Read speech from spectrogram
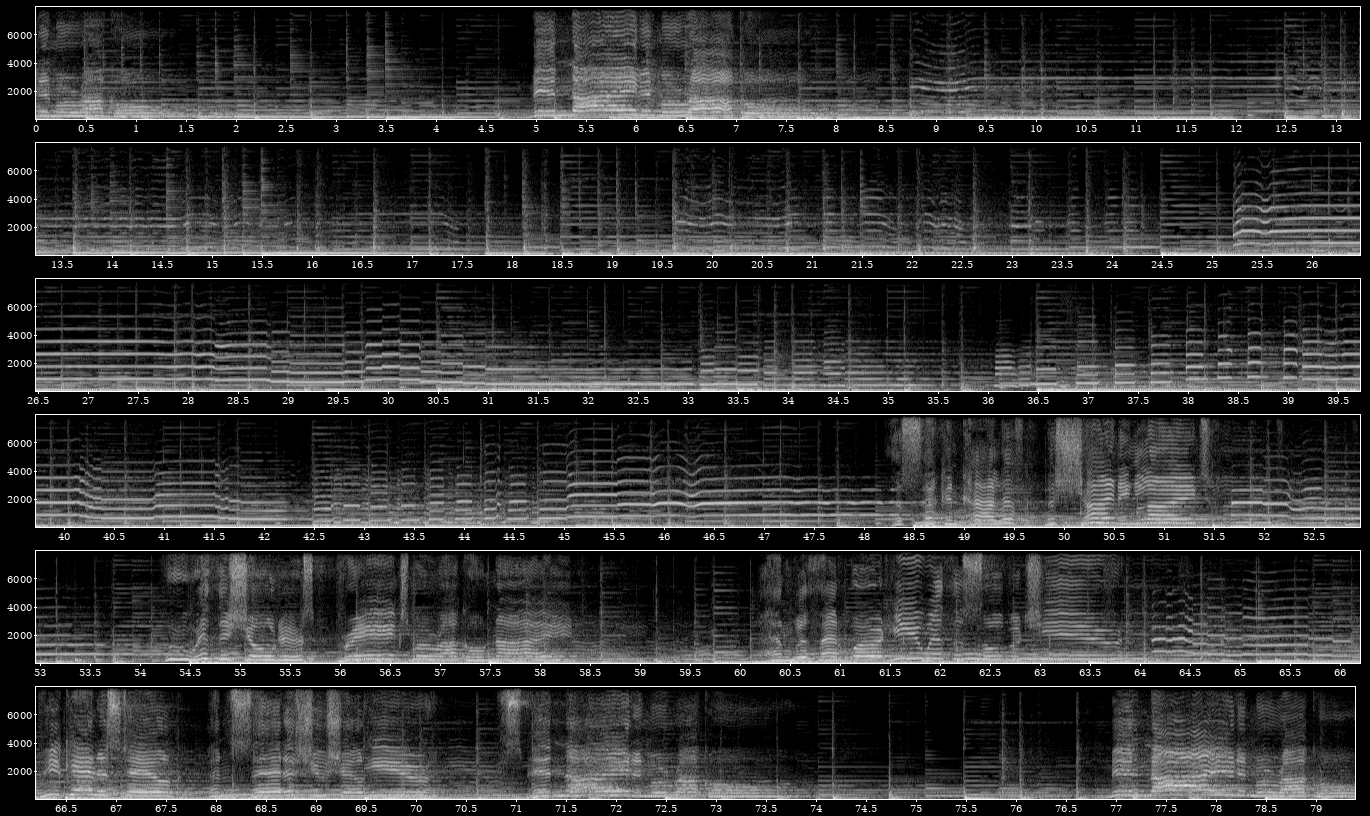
The second caliph, a shining light, who with his shoulders brings Morocco night. And with that word, he with a sober cheer began his tale and said, As you shall hear, it's midnight in Morocco. Morocco.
